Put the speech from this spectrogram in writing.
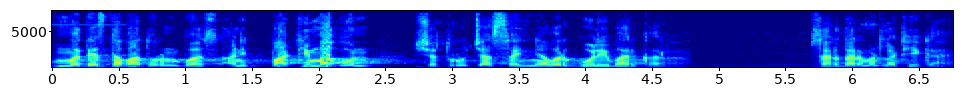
मध्येच दबा धरून बस आणि पाठीमागून शत्रूच्या सैन्यावर गोळीबार कर. सरदार म्हटलं ठीक आहे.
